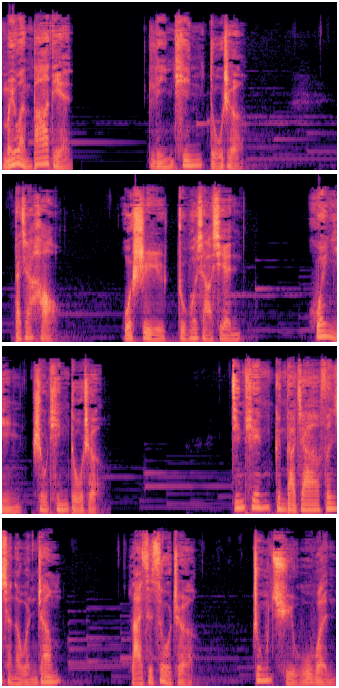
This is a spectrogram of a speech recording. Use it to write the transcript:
每晚八点，聆听读者。大家好，我是主播小贤，欢迎收听读者。今天跟大家分享的文章，来自作者中曲无闻。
